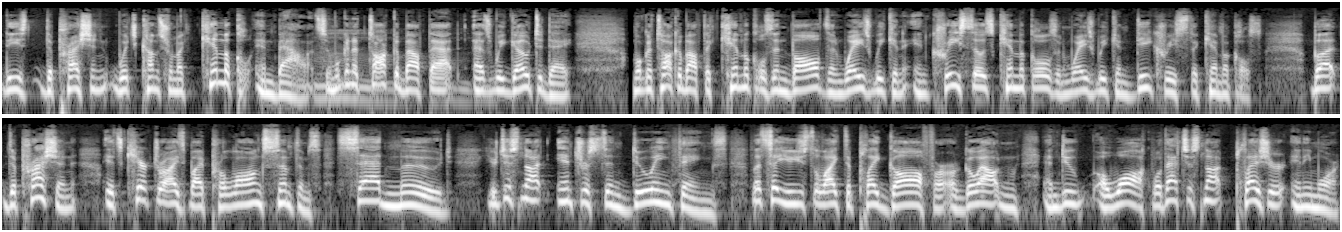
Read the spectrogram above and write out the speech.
these depression, which comes from a chemical imbalance. And we're going to talk about that as we go today. We're going to talk about the chemicals involved and ways we can increase those chemicals and ways we can decrease the chemicals. But depression, it's characterized by prolonged symptoms, sad mood. You're just not interested in doing things. Let's say you used to like to play golf or, or go out and, and do a walk. Well, that's just not pleasure anymore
